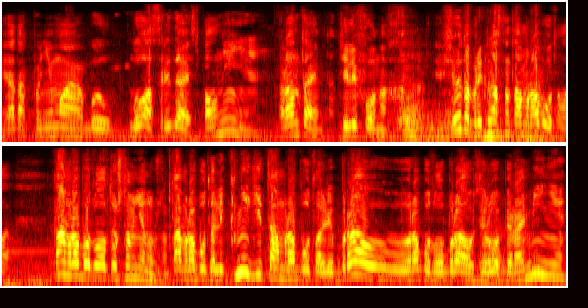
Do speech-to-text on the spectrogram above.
я так понимаю, был, была среда исполнения. Рантайм в телефонах. И все это прекрасно там работало. Там работало то, что мне нужно. Там работали книги, там работали брау... работал браузер Opera Mini.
